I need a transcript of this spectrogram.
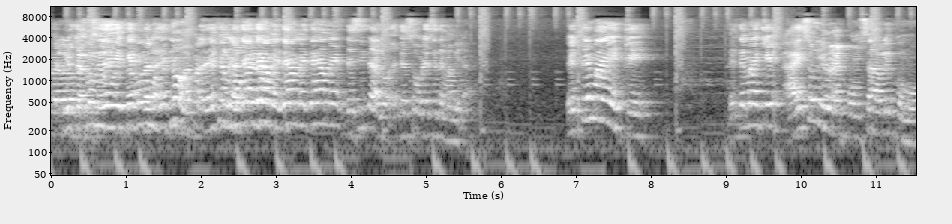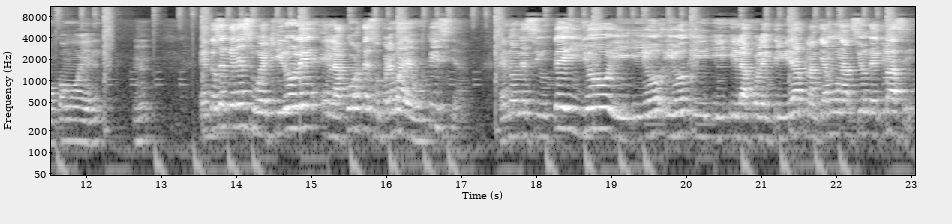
pero lo que sucede es que, no, déjame, déjame, déjame, déjame, decirte algo de- sobre ese tema. Mira, el tema es que, el tema es que a esos irresponsables como, como él, entonces tienen su esquirole en la Corte Suprema de Justicia, en donde si usted y yo y, la colectividad planteamos una acción de clase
